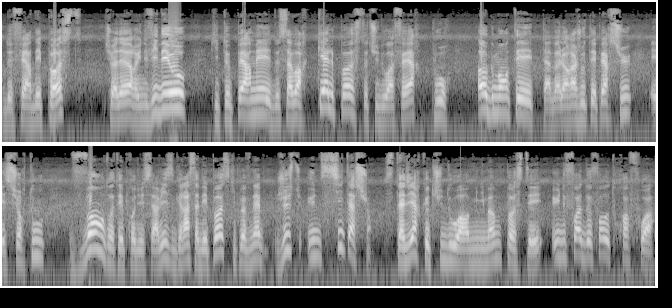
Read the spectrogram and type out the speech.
de faire des posts. Tu as d'ailleurs une vidéo qui te permet de savoir quel post tu dois faire pour augmenter ta valeur ajoutée perçue et surtout vendre tes produits et services grâce à des posts qui peuvent être juste une citation. C'est-à-dire que tu dois au minimum poster une fois, deux fois ou trois fois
